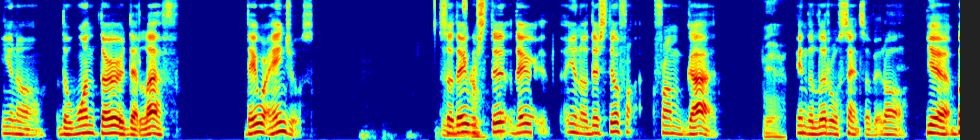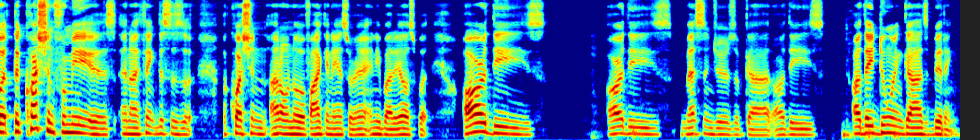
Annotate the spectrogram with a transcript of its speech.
you know the one third that left they were angels so Mhm. they were still they you know they're still from from god Yeah. in the literal sense of it all yeah but the question for me is and i think this is a, a question i don't know if i can answer anybody else but are these are these messengers of God? Are these are they doing God's bidding?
